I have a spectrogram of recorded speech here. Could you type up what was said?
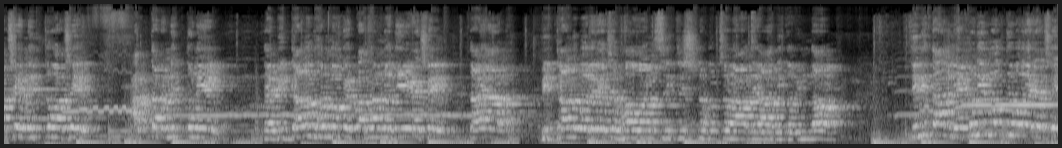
আছে, মৃত্যু আছে, আত্মার মৃত্যু নেই। তাই বিজ্ঞান ধর্মকে প্রাধান্য দিয়ে গেছে, তাই আর বিজ্ঞান বলে গেছে, ভগবান শ্রীকৃষ্ণ হচ্ছে আদি আদি গোবিন্দ। তিনি তার লেখনীর মধ্যে বলে গেছে,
